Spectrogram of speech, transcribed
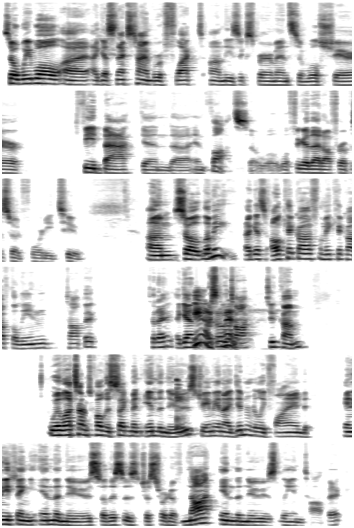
So we will, uh, I guess, next time reflect on these experiments and we'll share feedback and uh, and thoughts. So we'll we'll figure that out for episode forty two. Um, so let me, I guess, I'll kick off. Let me kick off the lean topic today. Again, yeah, whiskey talk to come we a lot of times call this segment in the news. Jamie and I didn't really find anything in the news, so this is just sort of not in the news lean topic,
